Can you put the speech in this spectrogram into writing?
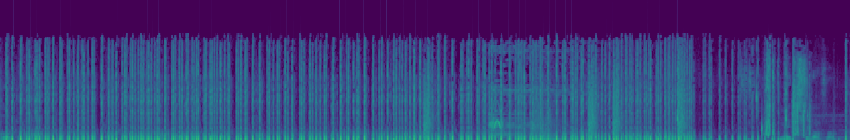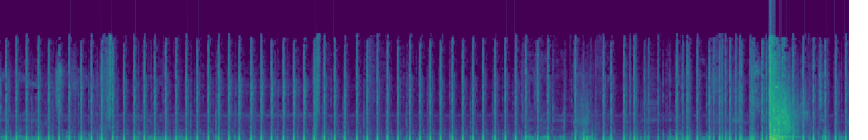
Tot. Nächste Waffe. Das ist meine Lieblingswaffe. Nach der Minigun. Weil sie halt recht gerade fliegt. Dann noch mit gut verschießt. Zack, tot.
